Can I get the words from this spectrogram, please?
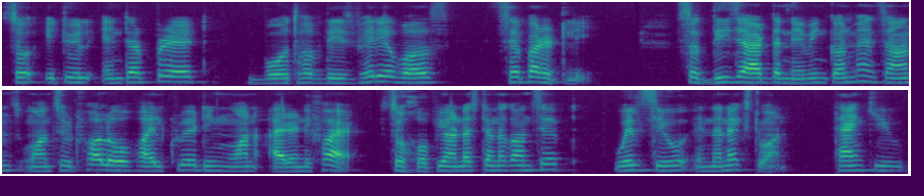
so it will interpret both of these variables separately. So these are the naming conventions one should follow while creating one identifier. So hope you understand the concept. We'll see you in the next one. Thank you.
